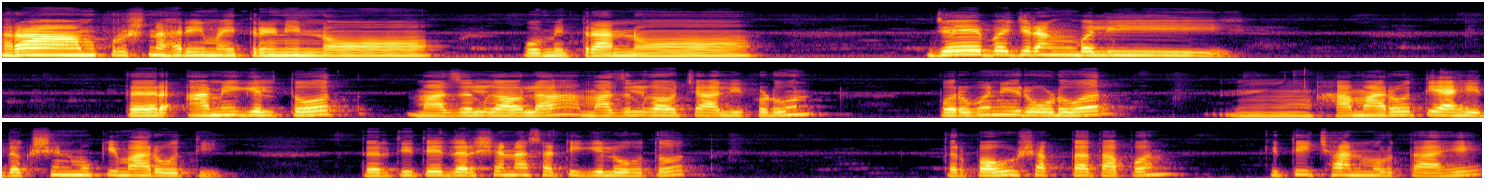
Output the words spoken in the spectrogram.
राम कृष्ण हरी मैत्रिणींनो व मित्रांनो जय बजरंगबली. तर आम्ही गेलतो माजलगावला माजलगावच्या अलीकडून परभणी रोडवर हा मारुती आहे दक्षिणमुखी मारुती. तर तिथे दर्शनासाठी गेलो होतो. तर पाहू शकतात आपण किती छान मूर्त आहे.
